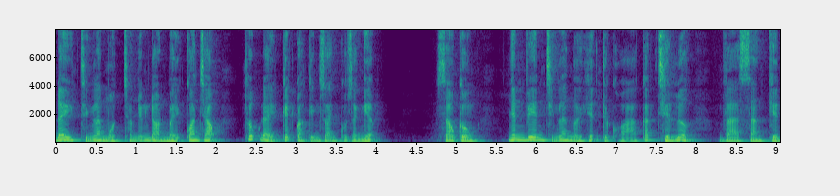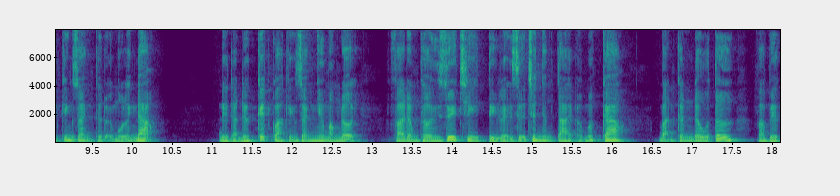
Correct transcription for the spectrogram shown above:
đây chính là một trong những đòn bẩy quan trọng thúc đẩy kết quả kinh doanh của doanh nghiệp. Sau cùng, nhân viên chính là người hiện thực hóa các chiến lược và sáng kiến kinh doanh từ đội ngũ lãnh đạo. Để đạt được kết quả kinh doanh như mong đợi và đồng thời duy trì tỷ lệ giữ chân nhân tài ở mức cao, bạn cần đầu tư vào việc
